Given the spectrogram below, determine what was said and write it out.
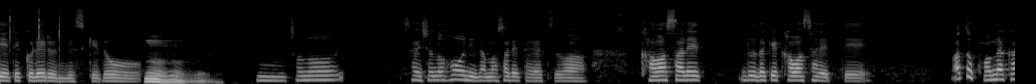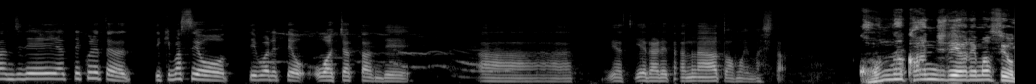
えてくれるんですけど、うんうんうん。うん、その最初の方に騙されたやつは、買わされるだけ買わされて、あとこんな感じでやってくれたらできますよって言われて終わっちゃったんで、あーや、やられたなとは思いました。こんな感じでやれますよっ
